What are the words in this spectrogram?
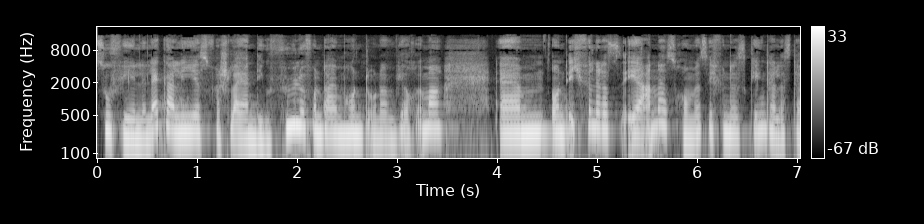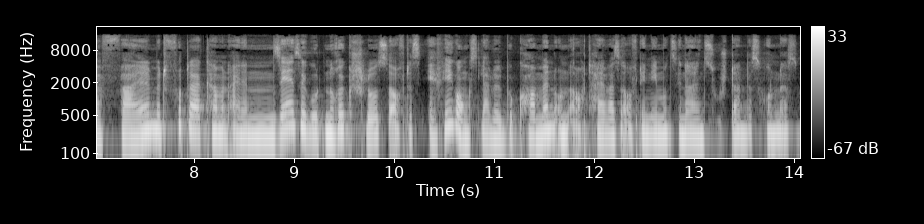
zu viele Leckerlis verschleiern die Gefühle von deinem Hund oder wie auch immer. Ähm, und ich finde, dass es eher andersrum ist. Ich finde, das Gegenteil ist der Fall. Mit Futter kann man einen sehr, sehr guten Rückschluss auf das Erregungslevel bekommen und auch teilweise auf den emotionalen Zustand des Hundes.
